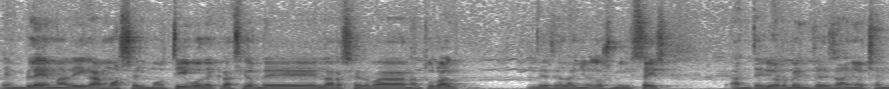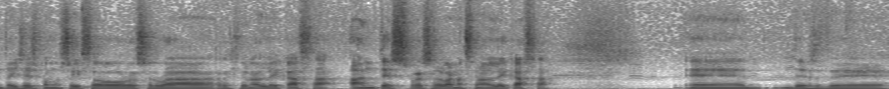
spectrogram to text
emblema, digamos, el motivo de creación de la Reserva Natural desde el año 2006, anteriormente desde el año 86 cuando se hizo Reserva Regional de Caza, antes Reserva Nacional de Caza, eh, desde,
